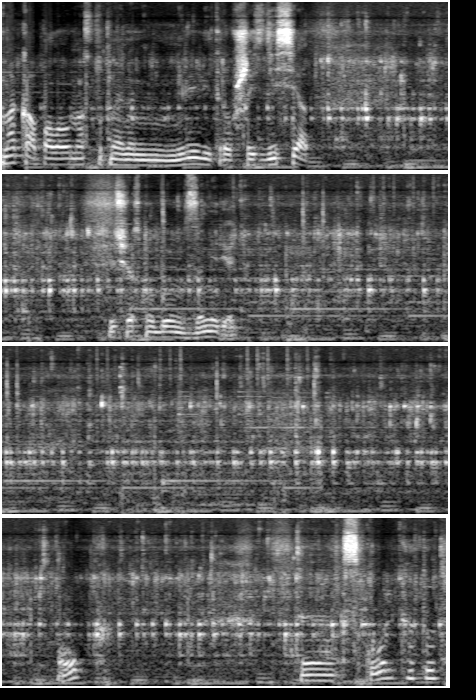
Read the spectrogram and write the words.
накапало у нас тут, наверное, миллилитров 60. Сейчас мы будем замерять. Так, сколько тут?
